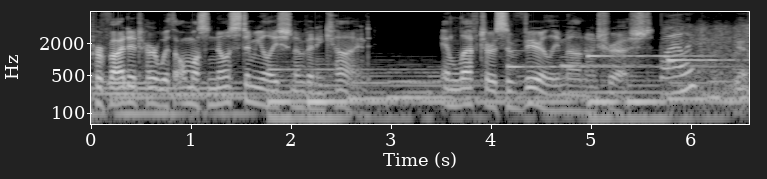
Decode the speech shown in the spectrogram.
provided her with almost no stimulation of any kind, and left her severely malnourished. Wiley, Yes.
